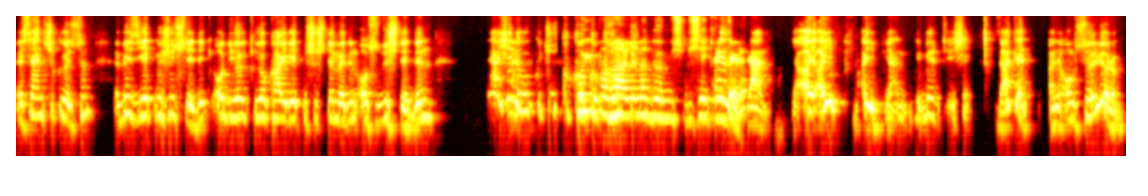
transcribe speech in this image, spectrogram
E sen çıkıyorsun. E biz 73 dedik. O diyor ki yok hayır 73 demedin 33 dedin. Yani şimdi bu küçük koyu pazarlığına dönmüş bir şekilde. Evet yani ya, ay, ayıp ayıp yani bir şey zaten hani onu söylüyorum.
